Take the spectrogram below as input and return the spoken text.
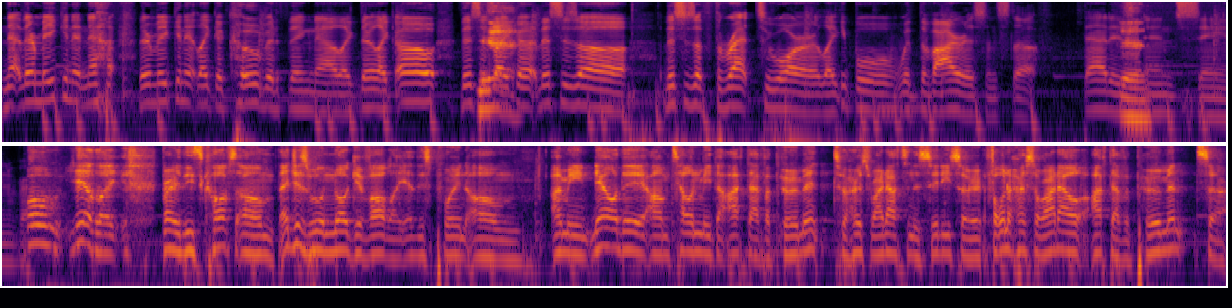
now they're making it now. They're making it like a COVID thing now. Like they're like, oh, this is Yeah. like a this is a this is a threat to our like people with the virus and stuff. That is Yeah. insane, bro. Oh yeah, like bro, these cops um they just will not give up. Like at this point, um I mean now they're um telling me that I have to have a permit to host ride outs in the city. So if I want to host a ride out, I have to have a permit. So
